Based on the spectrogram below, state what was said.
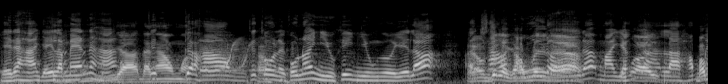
Vậy đó hả? Vậy là men đó hả? Dạ, đàn cái, ông à. cái, không cái cô này cô nói nhiều khi nhiều người vậy đó Đàn ông Sáu tức là gọng đây nè. đó? Mà vẫn Đúng rồi. là, là không bấm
